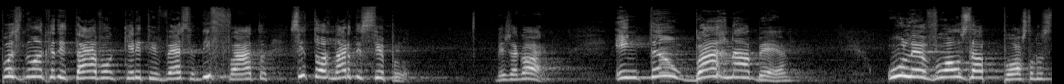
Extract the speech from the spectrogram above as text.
pois não acreditavam que ele tivesse de fato se tornado discípulo. Veja agora. Então Barnabé o levou aos apóstolos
